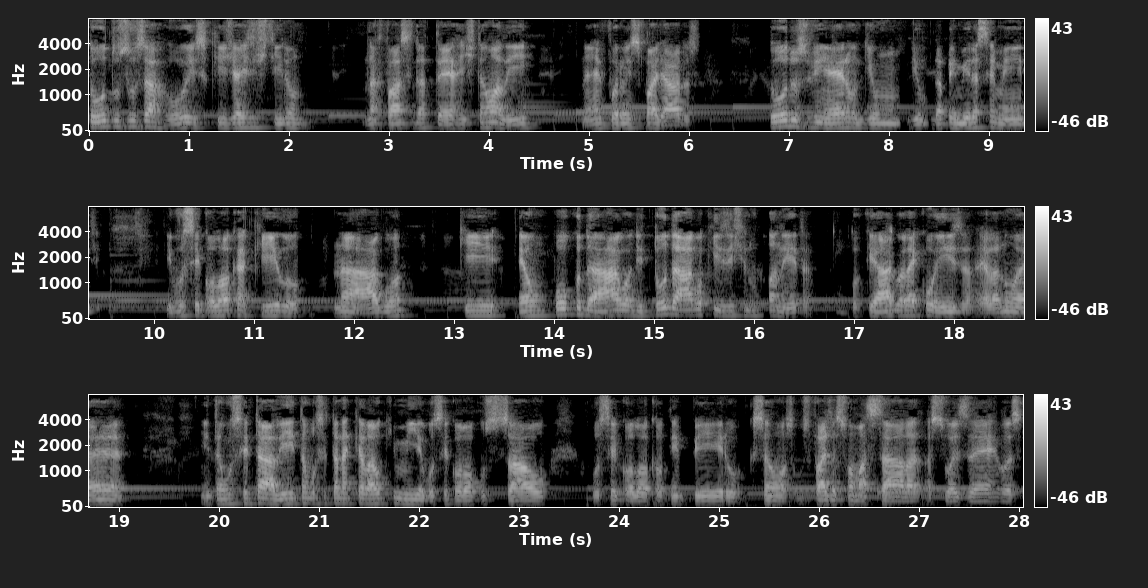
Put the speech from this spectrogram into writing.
todos os arroz que já existiram na face da terra estão ali, né, foram espalhados. Todos vieram de um, de, da primeira semente. E você coloca aquilo na água, que é um pouco da água, de toda a água que existe no planeta. Porque a água ela é coesa, ela não é. Então você está ali, então você está naquela alquimia, você coloca o sal, você coloca o tempero, que são faz a sua massala, as suas ervas,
